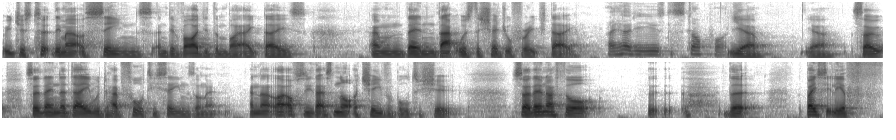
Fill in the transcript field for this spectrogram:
we just took the amount of scenes and divided them by eight days and then that was the schedule for each day. I heard you used a stopwatch. Yeah, yeah. So, so then the day would have 40 scenes on it. And that, like, obviously that's not achievable to shoot. So then I thought that basically a f-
